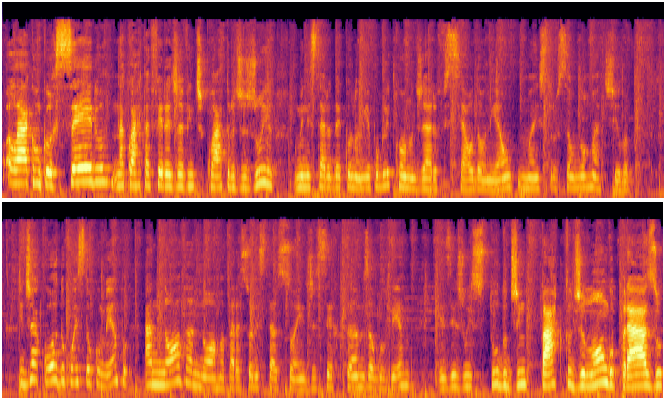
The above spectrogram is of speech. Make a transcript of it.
Olá, concurseiro! Na quarta-feira, dia 24 de junho, o Ministério da Economia publicou no Diário Oficial da União uma instrução normativa. E, de acordo com esse documento, a nova norma para solicitações de certames ao governo exige um estudo de impacto de longo prazo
